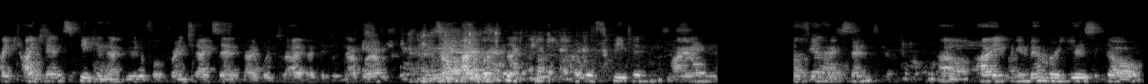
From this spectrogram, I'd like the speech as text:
I, I can't speak in that beautiful French accent. I would try, but it would not work. So I will, I will speak in my own accent. Uh, I remember years ago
